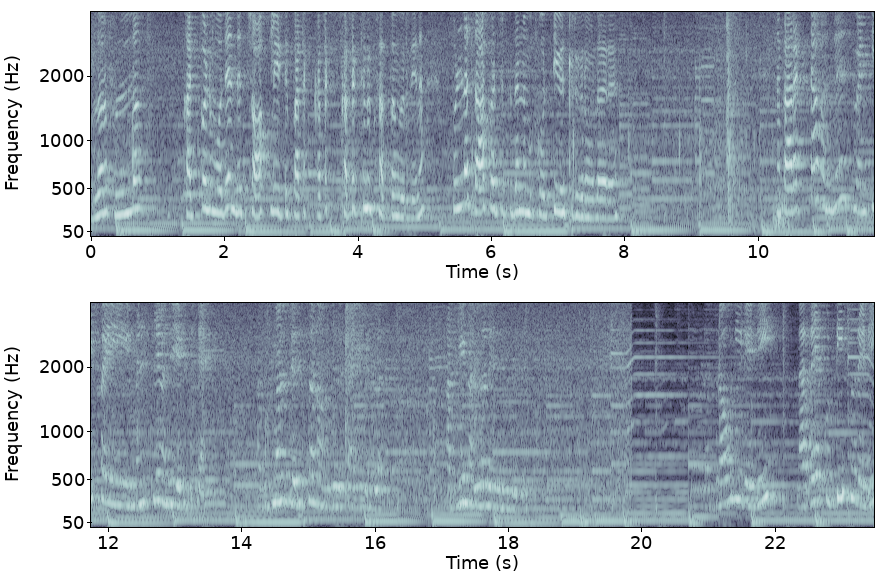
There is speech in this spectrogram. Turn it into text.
உள்ளார ஃபுல்லாக கட் பண்ணும்போதே அந்த சாக்லேட்டு பச்சக் கச்சக் கச்சக்குன்னு சத்தம் வருது. ஏன்னா ஃபுல்லாக சாக்லேட் சிப்பு தான் நம்ம கொட்டி வச்சிருக்கிறோம் உள்ளார. நான் கரெக்டாக வந்து டுவெண்ட்டி ஃபைவ் மினிட்ஸ்லேயே வந்து எடுத்துட்டேன். அதுக்கு மேலே பெருசாக நான் வந்து டைம் விடல. அப்படியே நல்லா இருந்தது ப்ரௌனி ரெடி நிறைய குட்டீஸும் ரெடி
